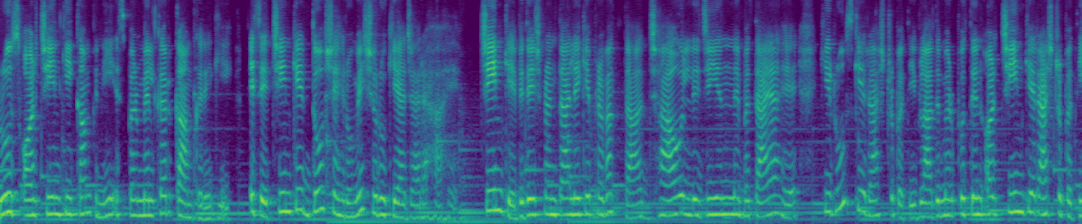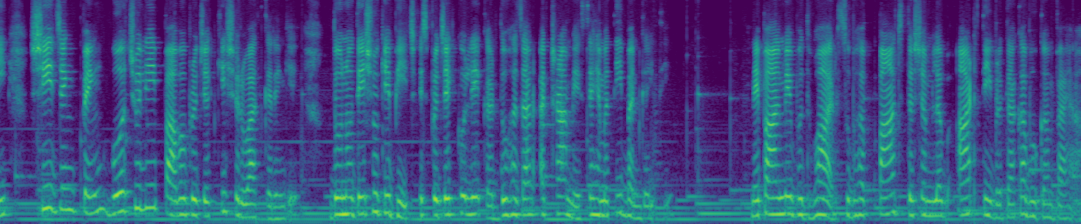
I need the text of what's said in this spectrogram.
रूस और चीन की कंपनी इस पर मिलकर काम करेगी। इसे चीन के दो शहरों में शुरू किया जा रहा है। चीन के विदेश मंत्रालय के प्रवक्ता झाओ लिजियन ने बताया है कि रूस के राष्ट्रपति व्लादिमीर पुतिन और चीन के राष्ट्रपति Xi Jinping virtually power project की शुरुआत करेंगे। दोनों देशों के बीच इस प्रोजेक्ट को लेकर 2018 में सहमति बन गई थी। नेपाल में बुधवार सुबह पाँच दशमलव आठ तीव्रता का भूकंप आया।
